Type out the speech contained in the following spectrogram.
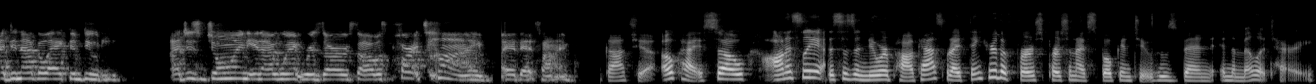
I did not go active duty. I just joined and I went reserve. So I was part time at that time. Gotcha. Okay. So honestly, this is a newer podcast, but I think you're the first person I've spoken to who's been in the military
